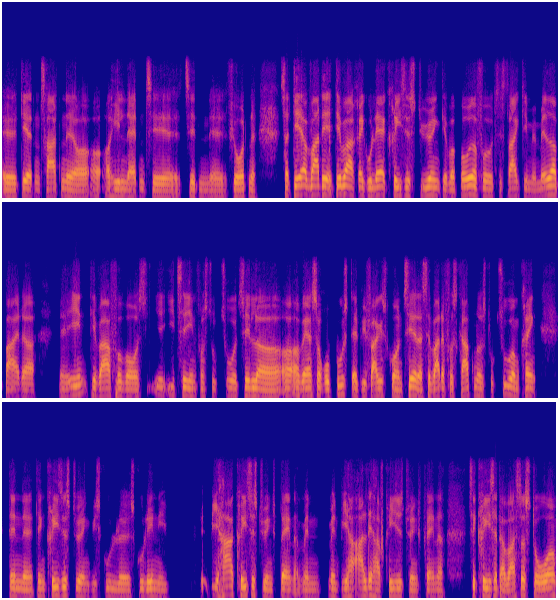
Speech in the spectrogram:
øh, der den 13. Og, og, og hele natten til, til den øh, 14. Så der var det, det var regulær krisestyring. Det var både at få tilstrækkeligt med medarbejdere Øh, ind, det var at få vores IT-infrastruktur til at, at, at være så robust, at vi faktisk kunne håndtere det. Så var det at få skabt noget struktur omkring den, øh, den krisestyring, vi skulle, øh, skulle ind i vi har krisestyringsplaner, men, men vi har aldrig haft krisestyringsplaner til kriser, der var så store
